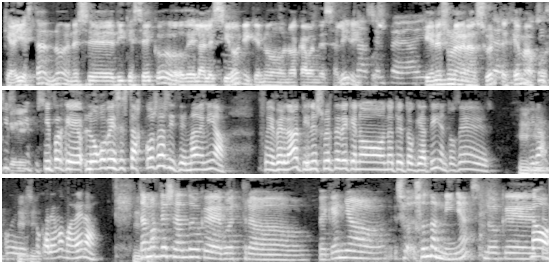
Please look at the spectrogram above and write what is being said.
que ahí están, ¿no? En ese dique seco de la lesión y que no, acaban de salir. Pues tienes una gran suerte, Gema, porque... Sí, porque luego ves estas cosas y dices, madre mía, es verdad, tienes suerte de que no, no te toque a ti, entonces Mira, pues tocaremos madera. Estamos deseando que vuestros pequeños. ¿Son dos niñas lo que no,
